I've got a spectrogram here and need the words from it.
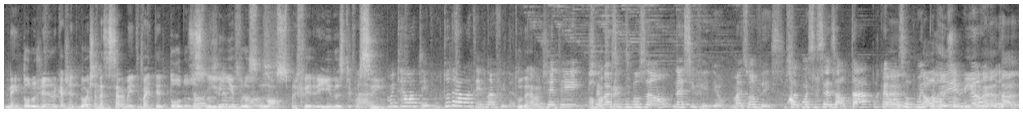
Nem todo gênero que a gente gosta necessariamente vai ter todos, os Todos os livros bons. nossos preferidos, tipo É, assim. Muito relativo. Tudo é relativo na vida. Tudo é relativo. A gente Vamos chegou a essa conclusão nesse vídeo, mais uma vez. Só começa a se exaltar porque é, um assunto muito dá um polêmico. resuminho, né? Dá,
